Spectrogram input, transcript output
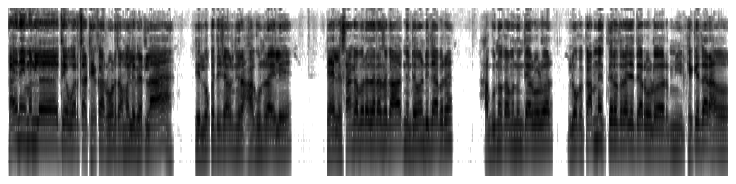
काय नाही म्हणलं ते वरचा ठेका रोडचा मला भेटला. ते लोक त्याच्यावर हागून राहिले. त्याला सांगा बरं जरासं गावात नाही दवंडी द्या बरं हागू नका म्हणून त्या रोडवर. लोक काम नाहीत करत राहिले त्या रोडवर. मी ठेकेदार आहो.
